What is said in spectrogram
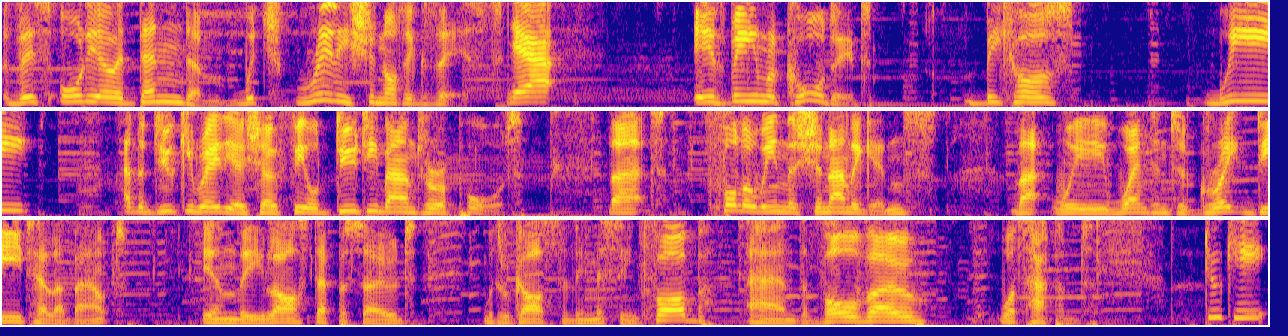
this audio addendum, which really should not exist, Yeah, is being recorded because we at the Dukey Radio Show feel duty bound to report that following the shenanigans that we went into great detail about in the last episode with regards to the missing fob and the Volvo, what's happened? Dukey,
